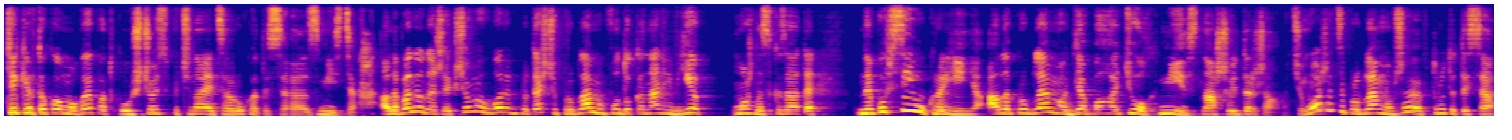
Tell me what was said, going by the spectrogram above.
тільки в такому випадку щось починається рухатися з місця. Але пане Олеже, якщо ми говоримо про те, що проблема водоканалів є, можна сказати. Не по всій Україні, але проблема для багатьох міст нашої держави. Чи може ці проблеми вже втрутитися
